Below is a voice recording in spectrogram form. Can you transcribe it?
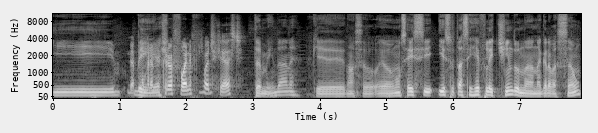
E. Dá pra bem, comprar acho- microfone pro podcast. também dá, né? Porque, nossa, eu eu não sei se isso tá se refletindo na, na gravação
